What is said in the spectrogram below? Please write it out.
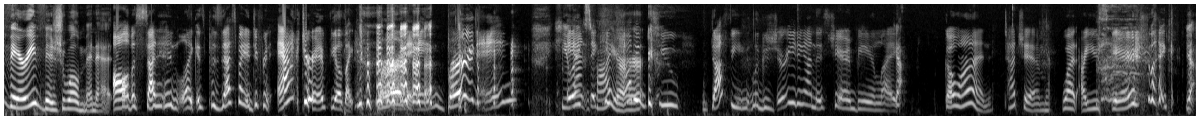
a very visual minute. All of a sudden, like is possessed by a different actor. It feels like burning, burning. He likes they fire. to Duffy luxuriating on this chair and being like, Yeah. "Go on, touch him. What? Are you scared?" like, Yeah.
